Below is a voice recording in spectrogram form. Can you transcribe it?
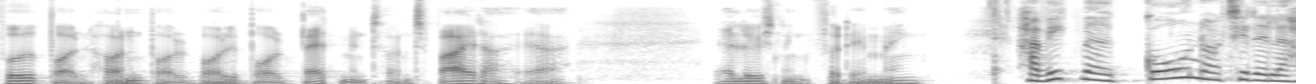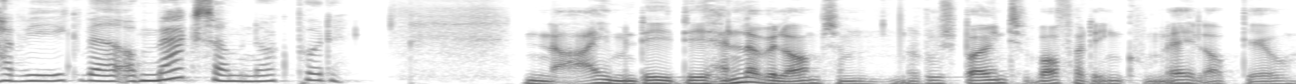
fodbold, håndbold, volleyball, badminton, spider er, er løsningen for dem. Ikke? Har vi ikke været gode nok til det, eller har vi ikke været opmærksomme nok på det? Nej, men det, det handler vel om, som når du spørger ind til, hvorfor det er en kommunal opgave,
